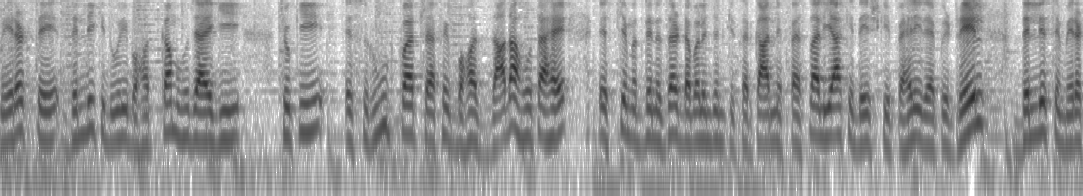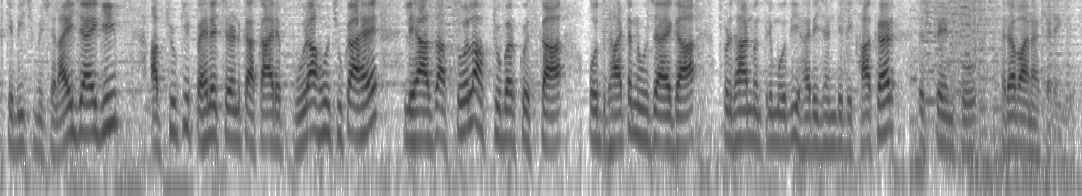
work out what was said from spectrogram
मेरठ से दिल्ली की दूरी बहुत कम हो जाएगी चूँकि इस रूट पर ट्रैफ़िक बहुत ज़्यादा होता है। इसके मद्देनजर डबल इंजन की सरकार ने फैसला लिया कि देश की पहली रैपिड रेल दिल्ली से मेरठ के बीच में चलाई जाएगी। अब चूँकि पहले चरण का कार्य पूरा हो चुका है, लिहाजा 16 अक्टूबर को इसका उद्घाटन हो जाएगा। प्रधानमंत्री मोदी हरी झंडी दिखाकर इस ट्रेन को रवाना करेंगे।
